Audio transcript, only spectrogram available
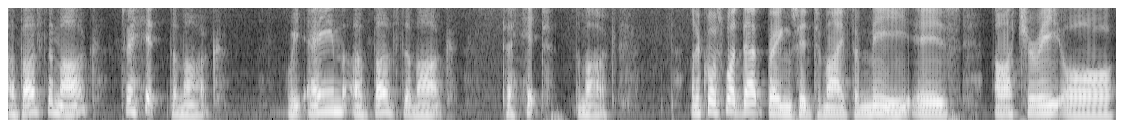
above the mark to hit the mark. We aim above the mark to hit the mark. And of course, what that brings into mind for me is archery or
